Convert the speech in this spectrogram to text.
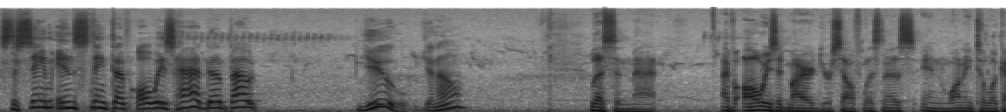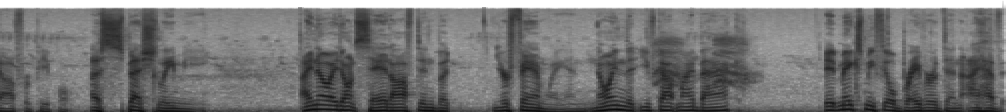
It's the same instinct I've always had about you, you know? Listen, Matt, I've always admired your selflessness in wanting to look out for people, especially me. I know I don't say it often, but your family and knowing that you've got my back, it makes me feel braver than I have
